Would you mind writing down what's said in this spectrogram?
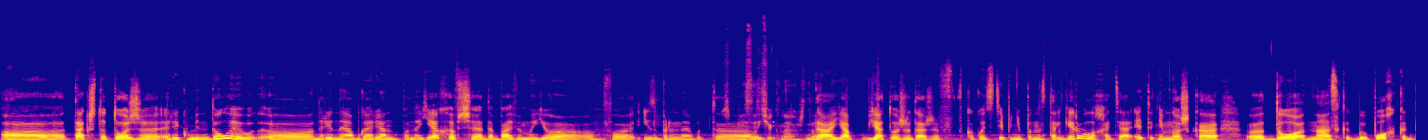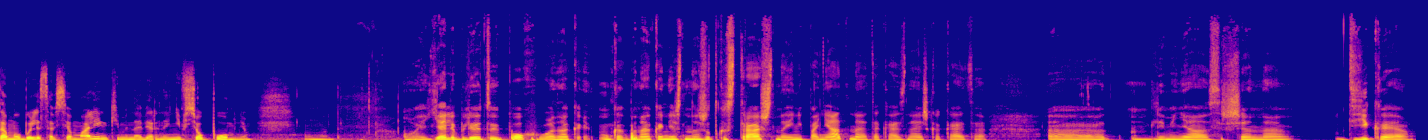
А, так что тоже рекомендую а, Нарине Абгарян понаехавшая, добавим ее в избранное. Вот, Списочек наш, да? Да, я, я тоже даже в какой-то степени поностальгировала, хотя это немножко э, до нас как бы эпоха, когда мы были совсем маленькими, наверное, не все помню. Вот. Ой, я люблю эту эпоху. Она, ну, как бы, она, конечно, жутко страшная и непонятная, такая, знаешь, какая-то э, для меня совершенно дикая.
